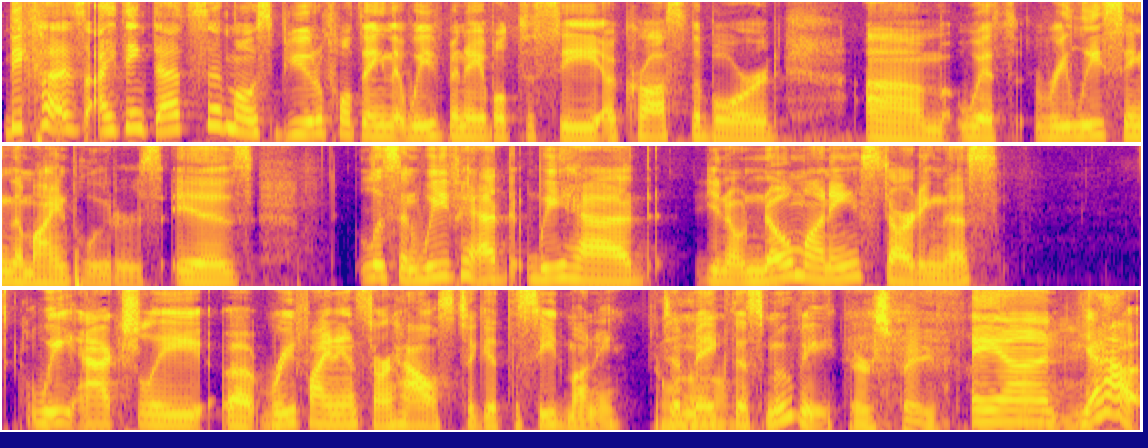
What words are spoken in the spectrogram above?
because I think that's the most beautiful thing that we've been able to see across the board um, with releasing the Mind Polluters is. Listen, we've had we had you know no money starting this. We actually uh, refinanced our house to get the seed money to Wow. make this movie. There's faith. And yeah,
